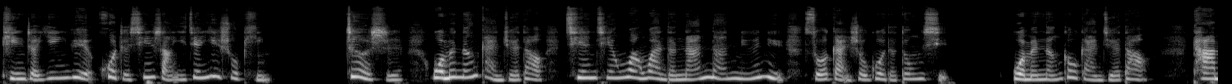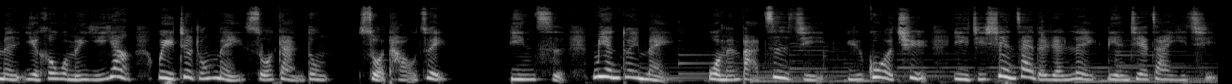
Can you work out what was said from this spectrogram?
听着音乐或者欣赏一件艺术品，这时我们能感觉到千千万万的男男女女所感受过的东西。我们能够感觉到，他们也和我们一样为这种美所感动、所陶醉。因此，面对美，我们把自己与过去以及现在的人类连接在一起。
